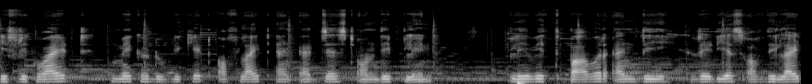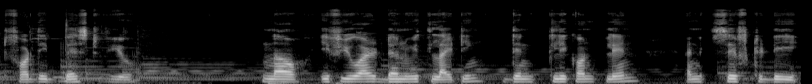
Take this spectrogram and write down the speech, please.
if required make a duplicate of light and adjust on the plane. Play with power and the radius of the light for the best view. Now if you are done with lighting then click on plane and shift D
